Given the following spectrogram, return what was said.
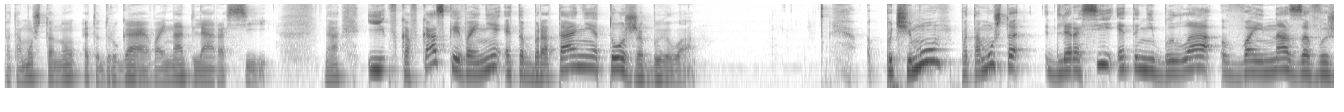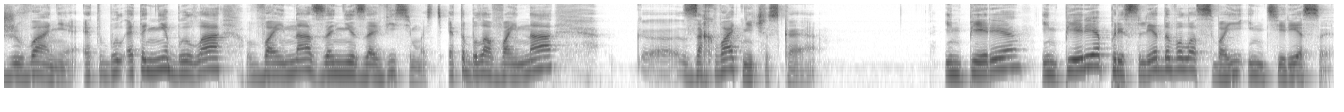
потому что, ну, это другая война для России. Да? И в Кавказской войне это братание тоже было. Почему? Потому что для России это не была война за выживание, это, был, это не была война за независимость, это была война э, захватническая. Империя, империя преследовала свои интересы.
